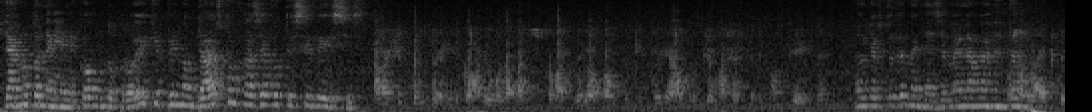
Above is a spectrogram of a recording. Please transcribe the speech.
Φτιάχνω τον ελληνικό μου το πρωί και πίνοντάς τον χαζεύω τις ειδήσεις. Αλλά όχι πριν το ελληνικό, ανοίγω τα μάτια στο κρεβάτι, δεν λέω πάω το κινητό για να δούμε ποιο μας έστειλε. Λοιπόν, τι έγινε, Όχι, αυτό δεν με νοιάζει. Εμένα με πόσα like πήρα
